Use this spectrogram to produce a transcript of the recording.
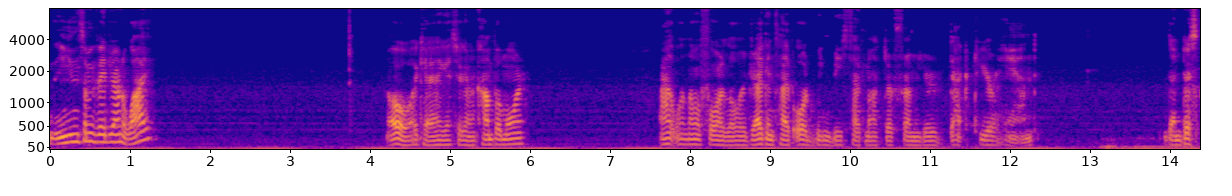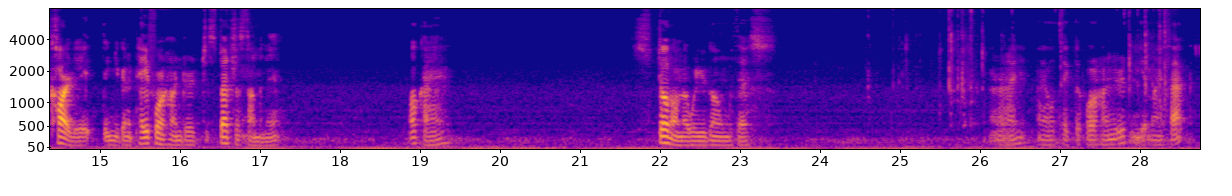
You didn't summon Vajrayana why? Oh, okay, I guess you're gonna combo more. Add one level 4 lower dragon type or wing beast type monster from your deck to your hand. Then discard it, then you're gonna pay 400 to special summon it. Okay. Still don't know where you're going with this. Alright, I will take the 400 and get my effect.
